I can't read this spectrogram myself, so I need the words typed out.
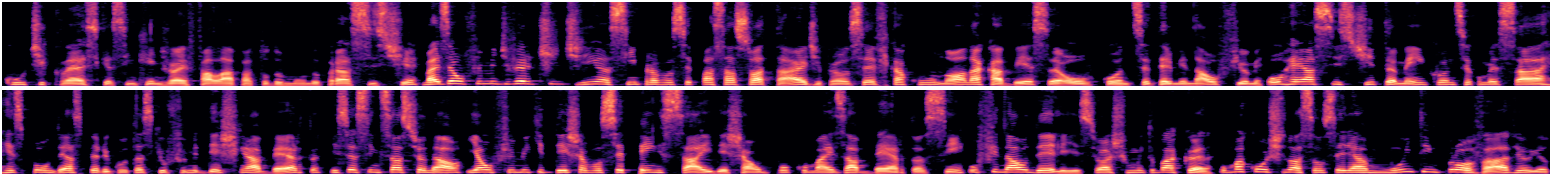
cult classic assim que a gente vai falar para todo mundo para assistir, mas é um filme divertidinho assim para você passar a sua tarde, para você ficar com um nó na cabeça ou quando você terminar o filme, ou reassistir também quando você começar a responder as perguntas que o filme deixa em aberto. Isso é sensacional e é um filme que deixa você pensar e deixar um pouco mais aberto assim o final dele. Isso eu acho muito bacana. Uma continuação seria muito improvável e eu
